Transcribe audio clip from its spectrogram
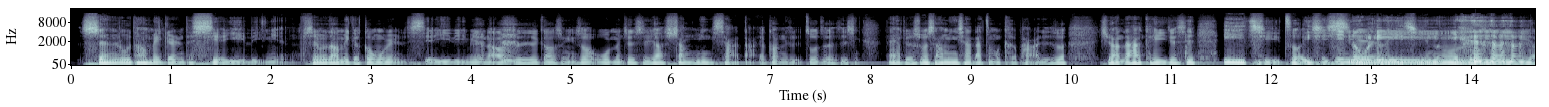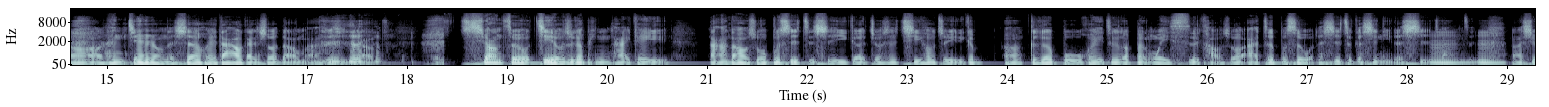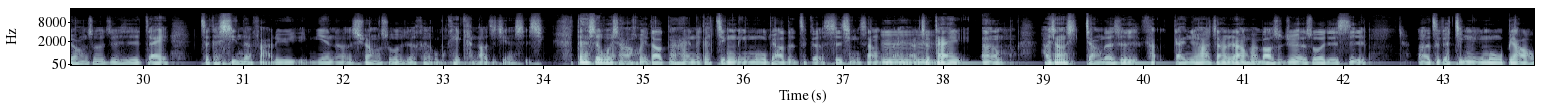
深入到每个人的协议里面，深入到每个公务员的协议里面，然后就是告诉你说，我们就是要上命下达，要告诉你做这个事情。但也不是说上命下达这么可怕，就是说希望大家可以就是一起做，一起协力，一起努力 哦，很兼容的社会，大家有感受到吗？就是这样子。对，希望最后借由这个平台，可以达到说，不是只是一个就是气候治理一个。呃，各个部会这个本位思考说，啊，这不是我的事，这个是你的事，这样子。嗯，那、嗯、希望说，就是在这个新的法律里面呢，希望说，就可我们可以看到这件事情。但是我想要回到刚才那个近零目标的这个事情上来讲，嗯、就刚才嗯、呃，好像讲的是感觉好像让环保署觉得说，就是呃，这个近零目标。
